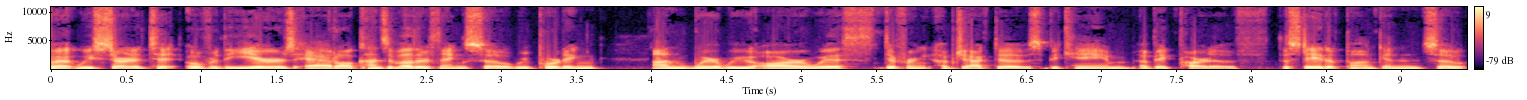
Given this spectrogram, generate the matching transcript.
But we started to, over the years, add all kinds of other things. So reporting on where we are with different objectives became a big part of the state of punk. And so,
